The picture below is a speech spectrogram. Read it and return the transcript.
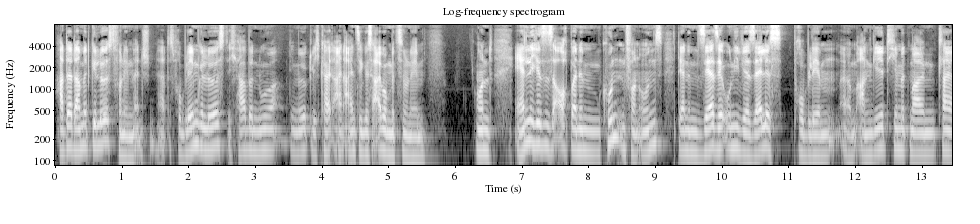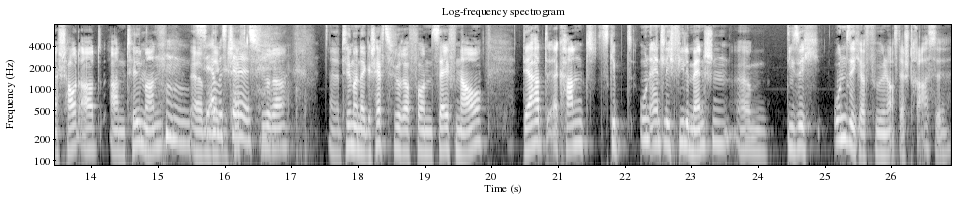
hat er damit gelöst von den Menschen. Er hat das Problem gelöst, ich habe nur die Möglichkeit, ein einziges Album mitzunehmen. Und ähnlich ist es auch bei einem Kunden von uns, der ein sehr, sehr universelles Problem ähm, angeht. Hiermit mal ein kleiner Shoutout an Tillmann, ähm, der Geschäftsführer. Äh, Tillmann, der Geschäftsführer von Safe Now. Der hat erkannt, es gibt unendlich viele Menschen, ähm, die sich unsicher fühlen auf der Straße,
